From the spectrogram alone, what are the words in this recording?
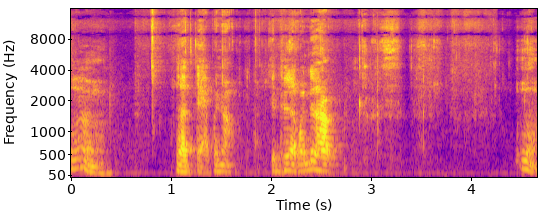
อืมเหงื่อแตกไปหน่อยกินเถื่อมันด้วยครับ อืม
